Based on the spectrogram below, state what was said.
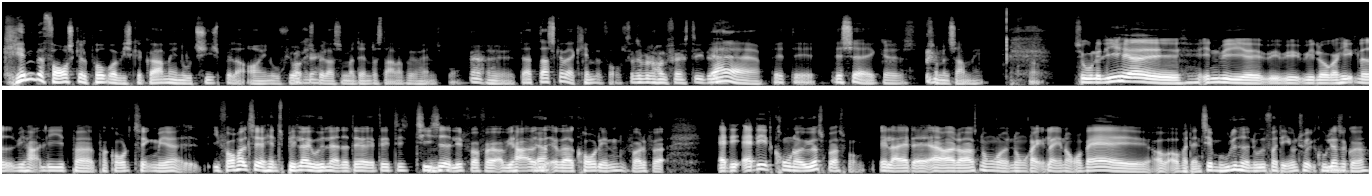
kæmpe forskel på, hvad vi skal gøre med en U10-spiller og en U14-spiller, okay. som er den, der starter på Johannesskolen. Ja. Øh, der, der skal være kæmpe forskel. Så det vil du holde fast i? Det? Ja, ja, ja. Det, det, det ser jeg ikke uh, som en sammenhæng. Så. Sune, lige her, øh, inden vi, øh, vi, vi, vi lukker helt ned, vi har lige et par, par korte ting mere. I forhold til at hente spillere i udlandet, det, det, det teasede mm. jeg lidt for før, og vi har ja. været kort inden for det før. Er det, er det et kroner og øre spørgsmål? Eller er, det, er der også nogle, nogle regler ind over? Hvad, og, og hvordan ser muligheden ud for, at det eventuelt kunne lade sig gøre?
